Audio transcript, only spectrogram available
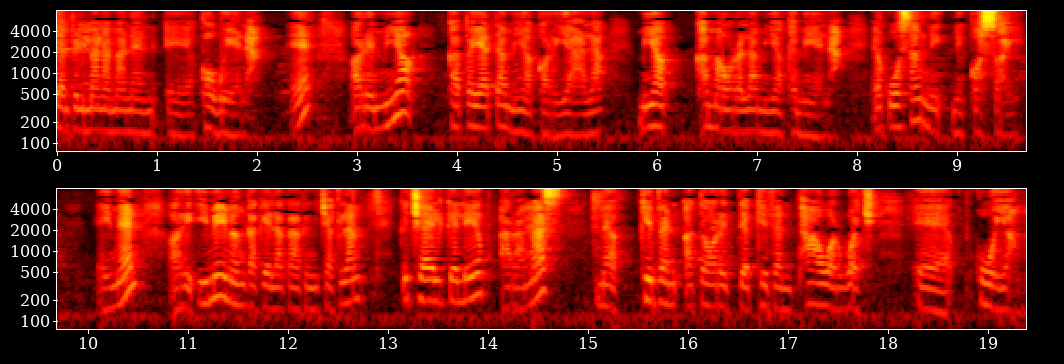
pil manamanan eh, kawela. Eh? Are mia kapayata mia koryala, mia kamaurala mia kamela. E kusang ni, ni kosoy. Amen. Are ime mang kakela kakang chaklang, kichail kelep aramas, med given authority, given power which eh, koyang.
